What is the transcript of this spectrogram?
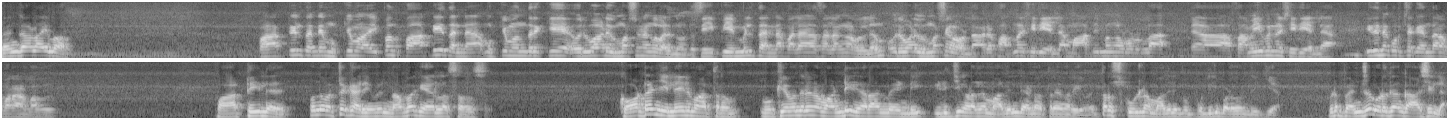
ബംഗാളായി മാറും. പാർട്ടിയിൽ തന്നെ മുഖ്യമായി ഇപ്പം പാർട്ടിയിൽ തന്നെ മുഖ്യമന്ത്രിക്ക് ഒരുപാട് വിമർശനങ്ങൾ വരുന്നുണ്ട്. സി പി എമ്മിൽ തന്നെ പല സ്ഥലങ്ങളിലും ഒരുപാട് വിമർശനങ്ങളുണ്ട്. അവരുടെ ഭരണം ശരിയല്ല മാധ്യമങ്ങളോടുള്ള സമീപനം ശരിയല്ല. ഇതിനെക്കുറിച്ചൊക്കെ എന്താണ് പറയാനുള്ളത്? പാർട്ടിയിൽ ഒന്ന് ഒറ്റ കാര്യം നവകേരള സദസ്സ്. കോട്ടയം ജില്ലയിൽ മാത്രം മുഖ്യമന്ത്രിയുടെ വണ്ടി കയറാൻ വേണ്ടി ഇടിച്ചു കളഞ്ഞ മതിലിന്റെ എണ്ണം എത്രയെന്ന് അറിയുമോ? എത്ര സ്കൂളിന്റെ മതിൽ ഇപ്പോൾ പുതുക്കി പണിതുകൊണ്ടിരിക്കുക ഇവിടെ പെൻഷൻ കൊടുക്കാൻ കാശില്ല.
